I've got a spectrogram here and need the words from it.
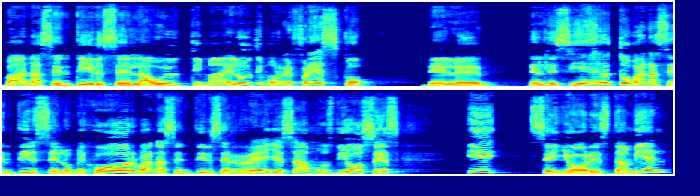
van a sentirse la última, el último refresco del, eh, del desierto, van a sentirse lo mejor, van a sentirse reyes, amos, dioses y señores. También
